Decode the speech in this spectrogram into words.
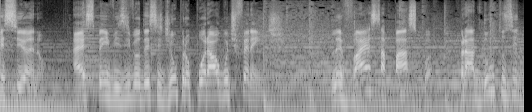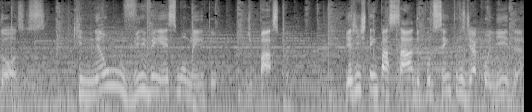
Esse ano, a SP Invisível decidiu propor algo diferente. Levar essa Páscoa para adultos e idosos que não vivem esse momento de Páscoa. E a gente tem passado por centros de acolhida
